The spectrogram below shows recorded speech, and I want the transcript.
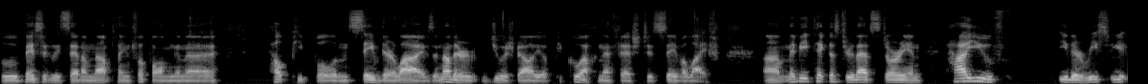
who basically said, "I'm not playing football. I'm gonna help people and save their lives. Another Jewish value of pikuach nefesh to save a life. Um, maybe take us through that story and how you either re-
